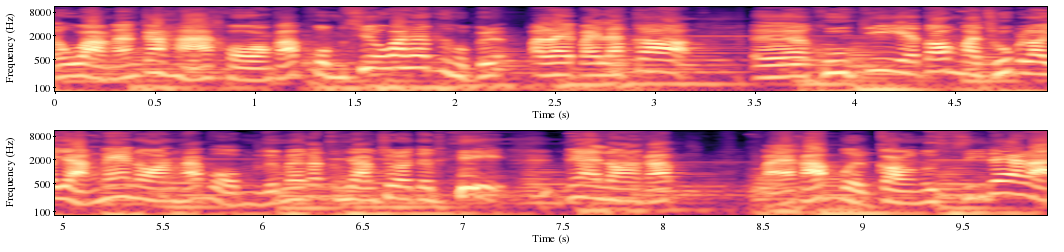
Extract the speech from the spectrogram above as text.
ระหว่างนั้นก็หาของครับ ผมเชื่อว่าถ้าเกิดผมเป็นอะไรไปแล้วก็เออคูกี้จะต้องมาชุบเราอย่างแน่นอนครับ ผมหรือไม่ก็พยายามช่วยเราเต็มที่แน่นอนครับไปครับ เปิดกล่องดูซิได้อะไร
